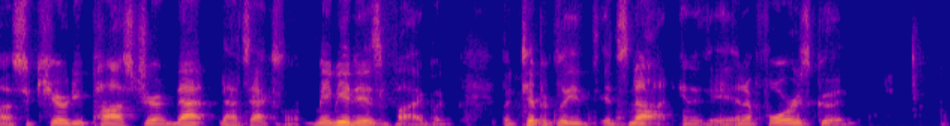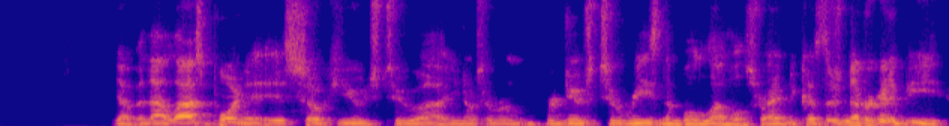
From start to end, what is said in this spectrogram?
uh, security posture. That that's excellent. Maybe it is a five, but but typically it's not, and, and a four is good. Yeah, and that last point is so huge to uh, you know to re- reduce to reasonable levels, right? Because there's never going to be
